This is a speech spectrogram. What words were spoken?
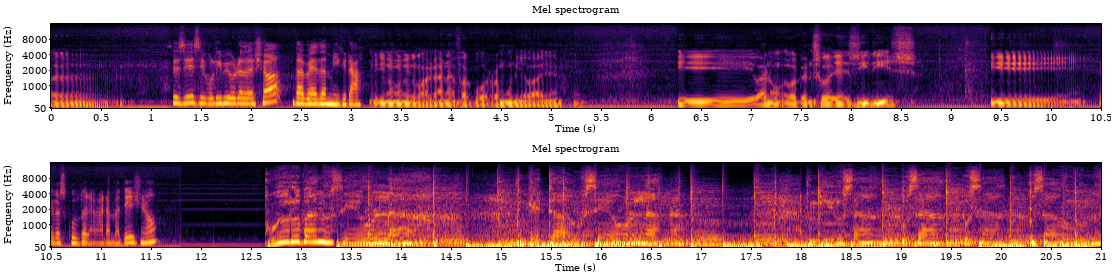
eh, Sí, sí, si volia viure d'això, va haver d'emigrar. i, i la gana fa córrer amunt i avall. Eh? I, bueno, la cançó és Iris, i... I l'escoltarem ara mateix, no? Urbanu zeula, geta uzeula, giruza, uza, uza, uza unu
